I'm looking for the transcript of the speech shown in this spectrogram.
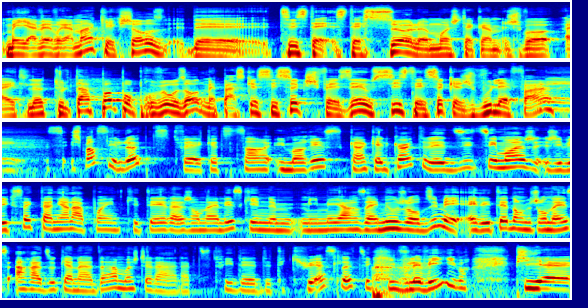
Mais il y avait vraiment quelque chose de. Tu sais, c'était- ça, là. Moi, j'étais comme, je vais être là tout le temps, pas pour prouver aux autres, mais parce que c'est ça que je faisais aussi, c'était ça que je voulais faire. Je pense que c'est là que tu te fais que tu te sens humoriste quand quelqu'un te le dit. Tu sais moi j'ai vécu ça avec Tania Lapointe qui était la journaliste qui est une de mes meilleures amies aujourd'hui mais elle était donc journaliste à Radio Canada. Moi j'étais la, la petite fille de, de TQS là, tu sais qui voulait vivre. Puis euh,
